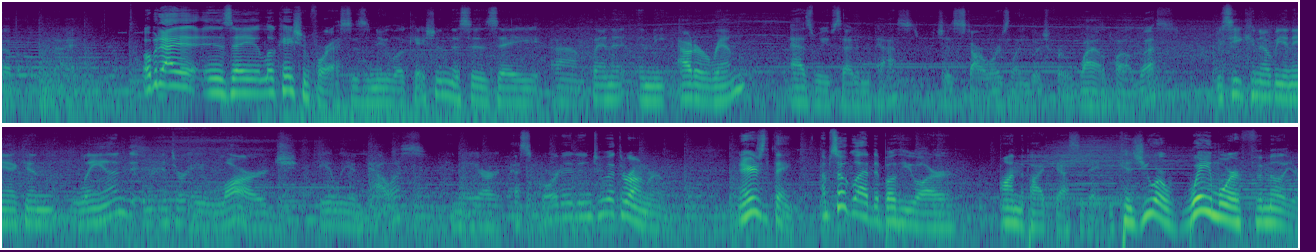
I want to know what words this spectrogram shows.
of Oba Diah. Obadiah is a location for us. Is a new location. This is a um, planet in the Outer Rim, as we've said in the past, which is Star Wars language for Wild Wild West. We see Kenobi and Anakin land and enter a large alien palace, and they are escorted into a throne room. Now, here's the thing I'm so glad that both of you are on the podcast today because you are way more familiar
